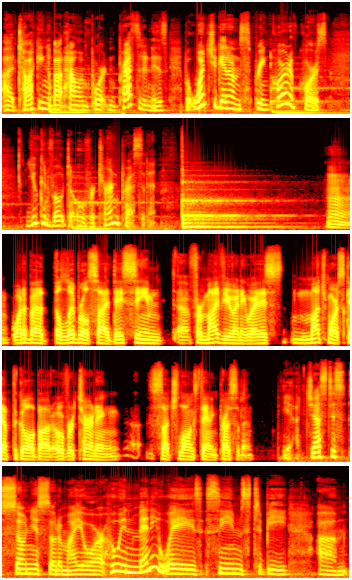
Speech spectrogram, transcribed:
uh, talking about how important precedent is. But once you get on the Supreme Court, of course, you can vote to overturn precedent. Hmm. What about the liberal side? They seem, uh, from my view, anyways, much more skeptical about overturning uh, such longstanding precedent. Yeah, Justice Sonia Sotomayor, who in many ways seems to be um,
